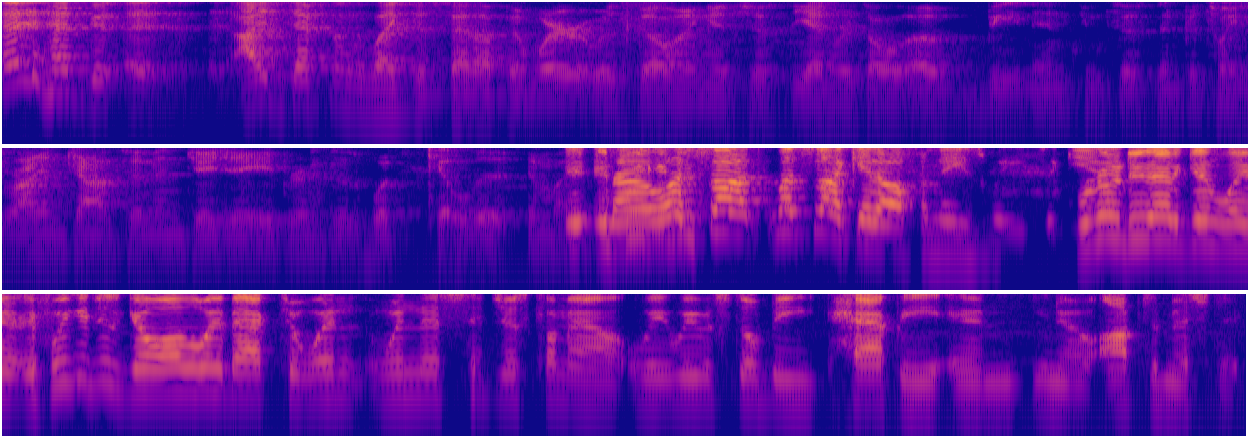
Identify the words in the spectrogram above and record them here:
It had good. Uh, I definitely like the setup and where it was going. It's just the end result of being inconsistent between Rian Johnson and J.J. Abrams is what killed it. In my If we no, let's just- not let's not get off in these weeds again. We're gonna do that again later. If we could just go all the way back to when when this had just come out, we, we would still be happy and you know optimistic.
